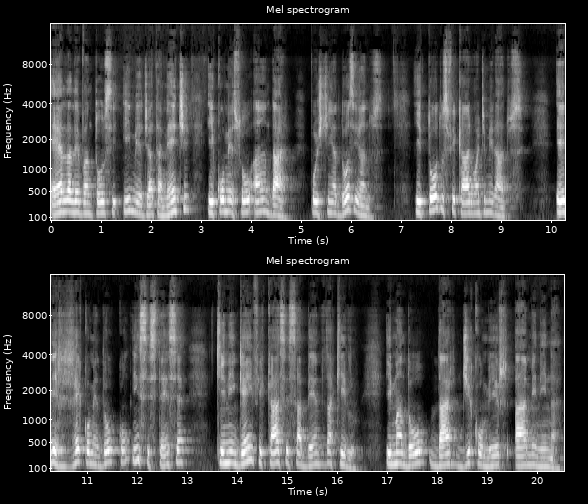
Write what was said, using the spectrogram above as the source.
Ela levantou-se imediatamente e começou a andar, pois tinha doze anos. E todos ficaram admirados. Ele recomendou com insistência que ninguém ficasse sabendo daquilo e mandou dar de comer à menina.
